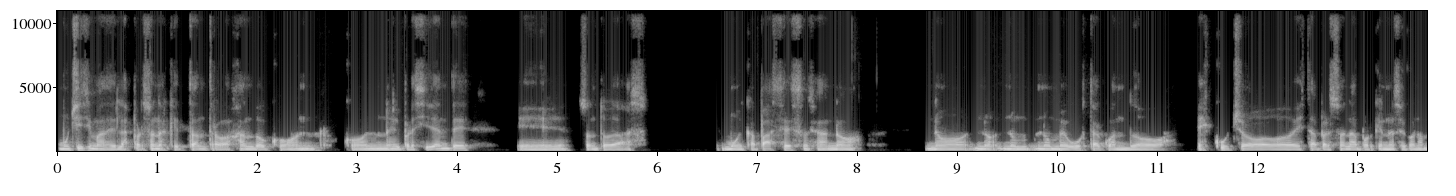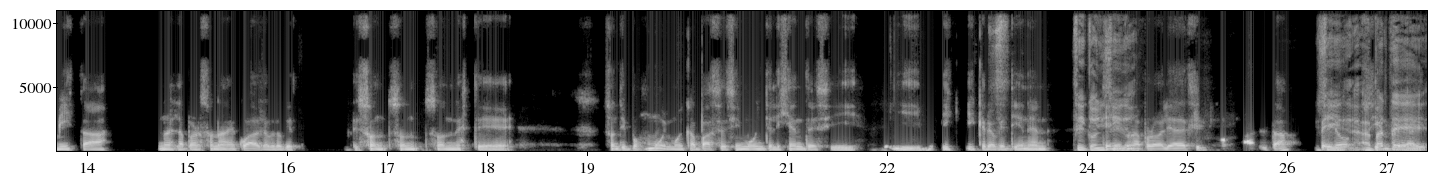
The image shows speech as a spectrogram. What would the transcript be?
muchísimas de las personas que están trabajando con, con el presidente, eh, son todas muy capaces, o sea, no, no, no, no, me gusta cuando escucho esta persona porque no es economista, no es la persona adecuada, yo creo que son, son, son este, son tipos muy, muy capaces y muy inteligentes y, y, creo que tienen, una probabilidad de éxito alta. Pero aparte,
